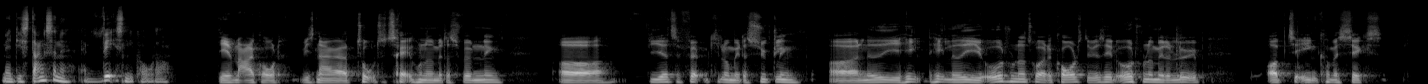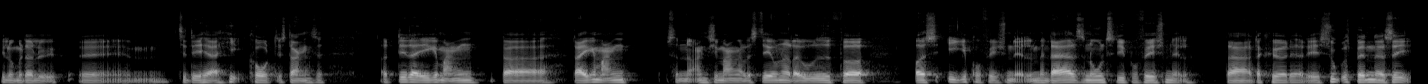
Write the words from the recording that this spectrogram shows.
men distancerne er væsentligt kortere. Det er meget kort. Vi snakker 2-300 meter svømning, og 4-5 km cykling, og nede i, helt, helt nede i 800, tror jeg det korteste, det vil sige 800 meter løb, op til 1,6 km løb øh, til det her helt kort distance. Og det er der ikke mange, der, der er ikke mange sådan arrangementer eller stævner derude for os ikke-professionelle, men der er altså nogen til de professionelle, der, der kører det, og det er super spændende at se.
